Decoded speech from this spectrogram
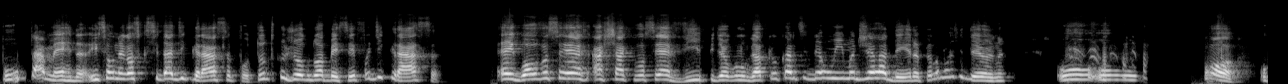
puta merda, isso é um negócio que se dá de graça, pô. Tanto que o jogo do ABC foi de graça. É igual você achar que você é VIP de algum lugar porque o cara te deu um imã de geladeira, pelo amor de Deus, né? O, o, pô, o,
